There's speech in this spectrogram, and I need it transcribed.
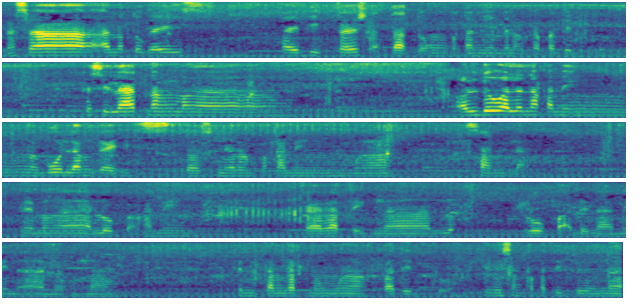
Nasa ano to guys 5 hectares at tatong pataniman ng kapatid ko. Kasi lahat ng mga although wala na kaming magulang guys. Tapos meron pa kaming mga sanla. May mga lupa kaming karatig na lu- lupa din namin na ano na tinatanggap ng mga kapatid ko. Yung isang kapatid ko na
